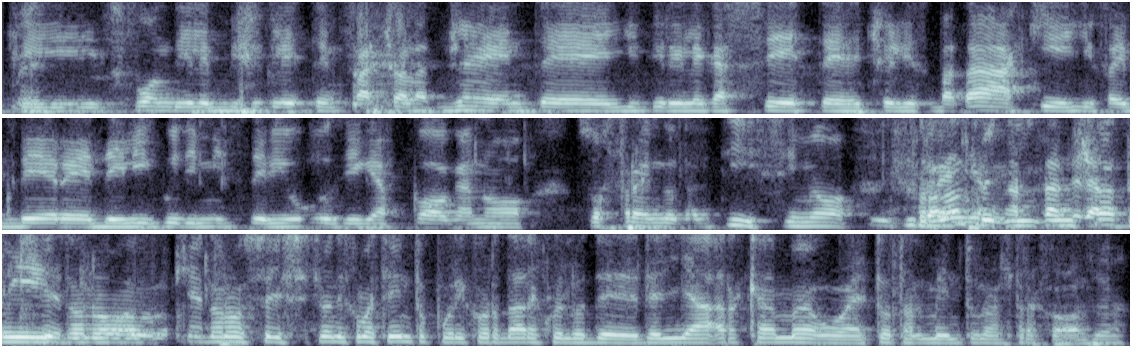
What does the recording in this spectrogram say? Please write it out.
ci sfondi le biciclette in faccia alla gente, gli tiri le cassette, ce li sbatacchi, gli fai bere dei liquidi misteriosi che affogano soffrendo tantissimo. Fra l'altro in, in chat chiedono, chiedono, se il sistema di combattimento può ricordare quello de, degli Arkham o è totalmente un'altra cosa.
